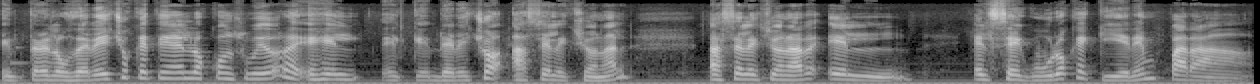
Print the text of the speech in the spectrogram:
entre los derechos que tienen los consumidores es el, el, derecho a seleccionar, a seleccionar el, el seguro que quieren para,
